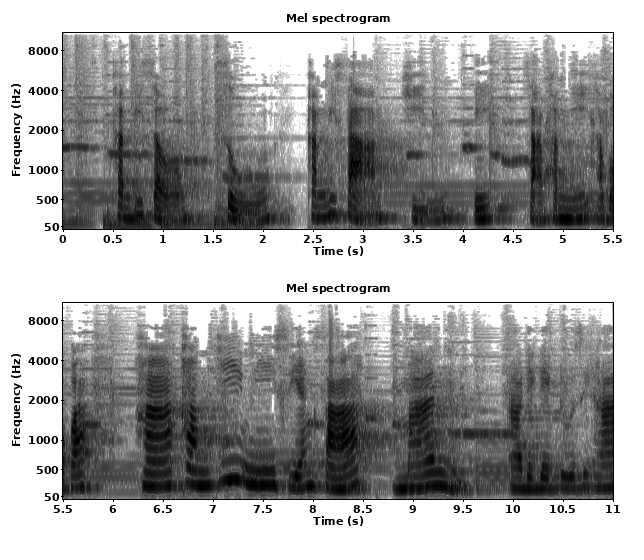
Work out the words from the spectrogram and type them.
ำคำที่สองสูงคำที่สามหิน เอ๊ะสามคำนี้เขาบอกว่า หาคำที่มีเสียงสามัญเอาเด็กๆดูสิคะ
